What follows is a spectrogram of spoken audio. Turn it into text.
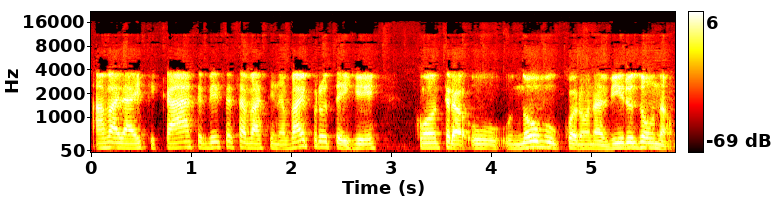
avaliar a eficácia, ver se essa vacina vai proteger contra o, o novo coronavírus ou não.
